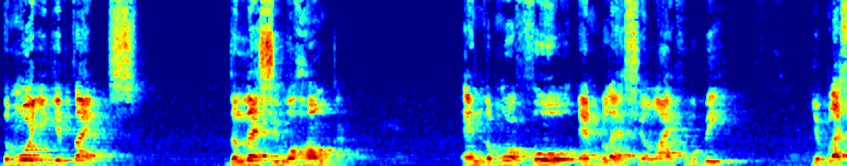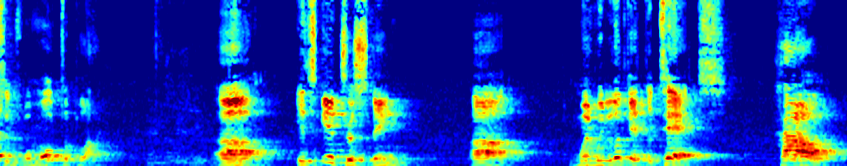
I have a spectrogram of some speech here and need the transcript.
The more you give thanks, the less you will hunger. And the more full and blessed your life will be. Your blessings will multiply. Uh, it's interesting uh, when we look at the text how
